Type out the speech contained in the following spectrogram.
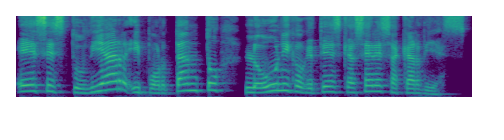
es estudiar y por tanto lo único que tienes que hacer es sacar 10.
